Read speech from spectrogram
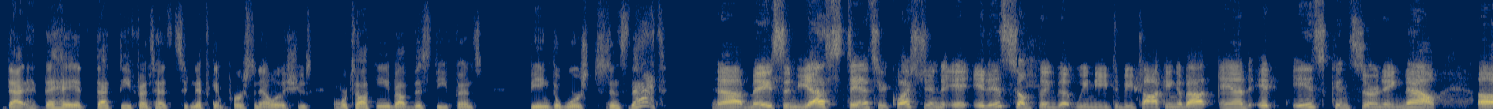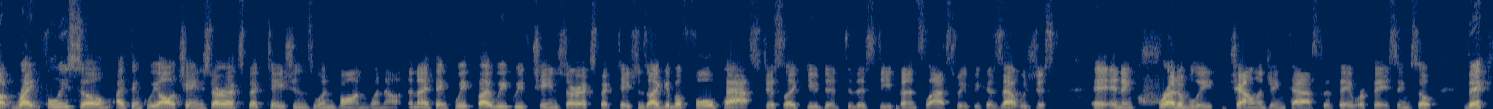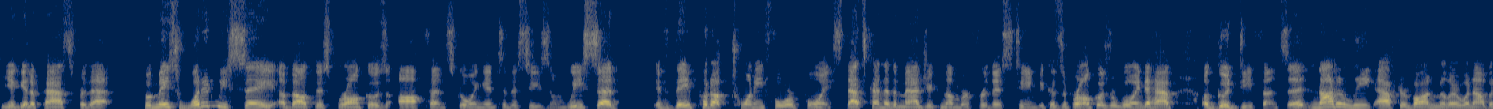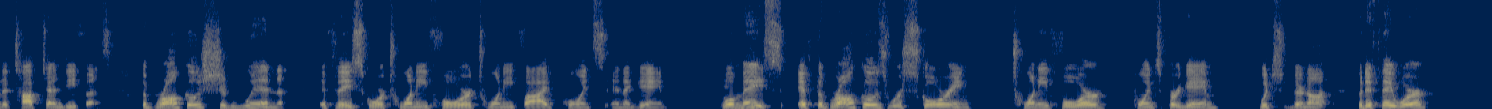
that they had that defense had significant personnel issues, and we're talking about this defense being the worst since that. Yeah, Mason, yes, to answer your question, it, it is something that we need to be talking about, and it is concerning. Now, uh, rightfully so. I think we all changed our expectations when Von went out. And I think week by week we've changed our expectations. I give a full pass, just like you did, to this defense last week because that was just a, an incredibly challenging task that they were facing. So, Vic, you get a pass for that. But, Mace, what did we say about this Broncos offense going into the season? We said if they put up 24 points, that's kind of the magic number for this team because the Broncos were going to have a good defense. Eh, not elite after Von Miller went out, but a top 10 defense. The Broncos should win if they score 24, 25 points in a game. Well, mm-hmm. Mace, if the Broncos were scoring 24 points per game, which they're not, but if they were,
